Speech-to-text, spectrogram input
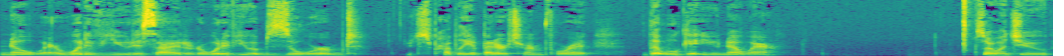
nowhere. What have you decided, or what have you absorbed, which is probably a better term for it, that will get you nowhere? So I want you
